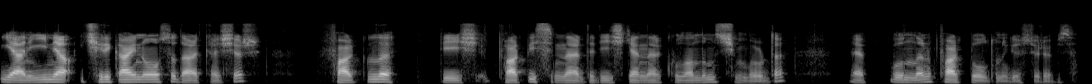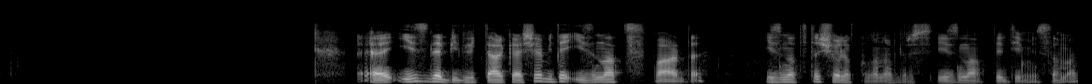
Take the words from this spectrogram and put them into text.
yani yine içerik aynı olsa da arkadaşlar farklı değiş farklı isimlerde değişkenler kullandığımız için burada Evet, bunların farklı olduğunu gösteriyor bize. Ee, izle birlikte arkadaşlar bir de is not vardı. Is not'ı da şöyle kullanabiliriz. Is not dediğimiz zaman.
